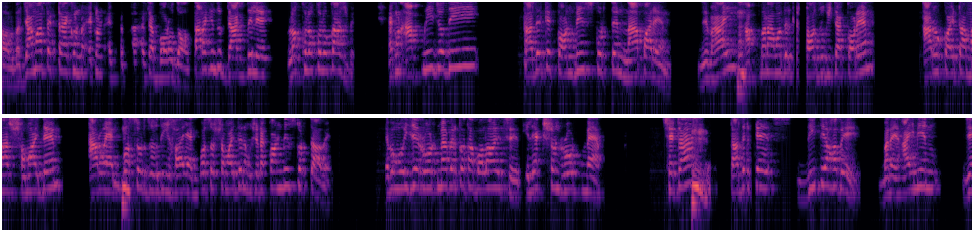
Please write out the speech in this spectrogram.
দল বা জামাত একটা এখন এখন একটা বড় দল, তারা কিন্তু ডাক দিলে লক্ষ লক্ষ লোক আসবে। এখন আপনি যদি তাদেরকে কনভিন্স করতে না পারেন যে ভাই আপনারা আমাদেরকে সহযোগিতা করেন আরও কয়টা মাস সময় দেন আরও এক বছর যদি হয় এক বছর সময় দেন এবং সেটা কনভিন্স করতে হবে। এবং ওই যে রোড ম্যাপের কথা বলা হয়েছে ইলেকশন রোড ম্যাপ সেটা তাদেরকে দিতে হবে। মানে আই মিন যে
